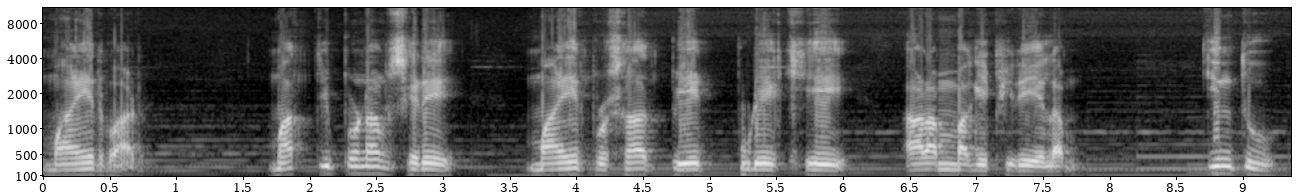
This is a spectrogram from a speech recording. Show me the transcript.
মায়ের বার। মাতৃপ্রণাম সেরে মায়ের প্রসাদ, পেট পুড়ে খেয়ে আরামবাগে ফিরে এলাম। কিন্তু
